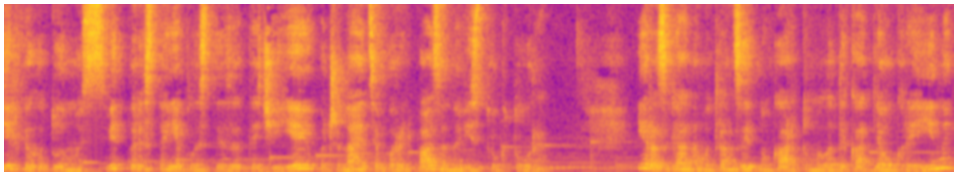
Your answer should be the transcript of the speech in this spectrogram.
тільки готуємось, світ перестає плисти за течією, починається боротьба за нові структури. І розглянемо транзитну карту молодика для України.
